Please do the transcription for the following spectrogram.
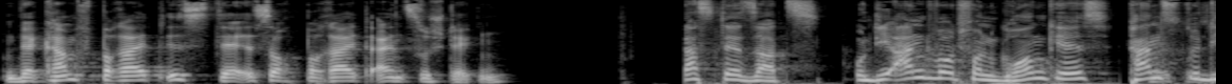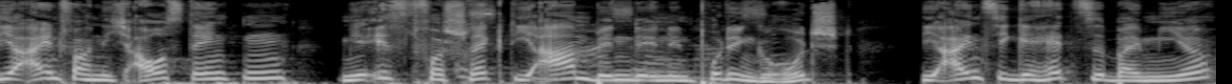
Und wer kampfbereit ist, der ist auch bereit einzustecken. Das ist der Satz. Und die Antwort von Gronk ist, kannst du dir einfach nicht ausdenken, mir ist vor Schreck die Armbinde in den Pudding gerutscht. Die einzige Hetze bei mir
